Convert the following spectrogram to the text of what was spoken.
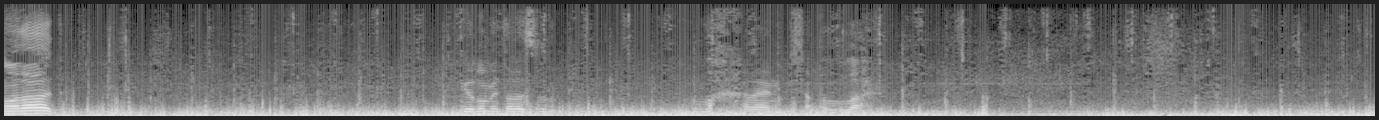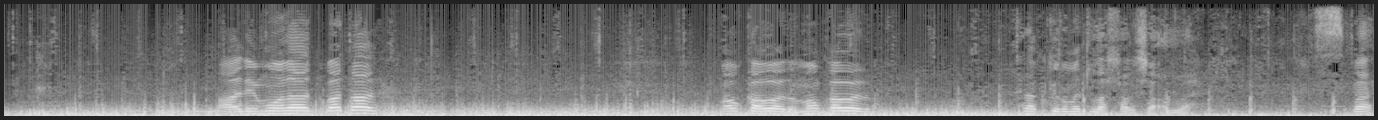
علي مراد كيلومتر الاخرين ان شاء الله علي مراد بطل موقع والو موقع والو إحنا في الكيلومتر الآخر ان شاء الله الصباح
